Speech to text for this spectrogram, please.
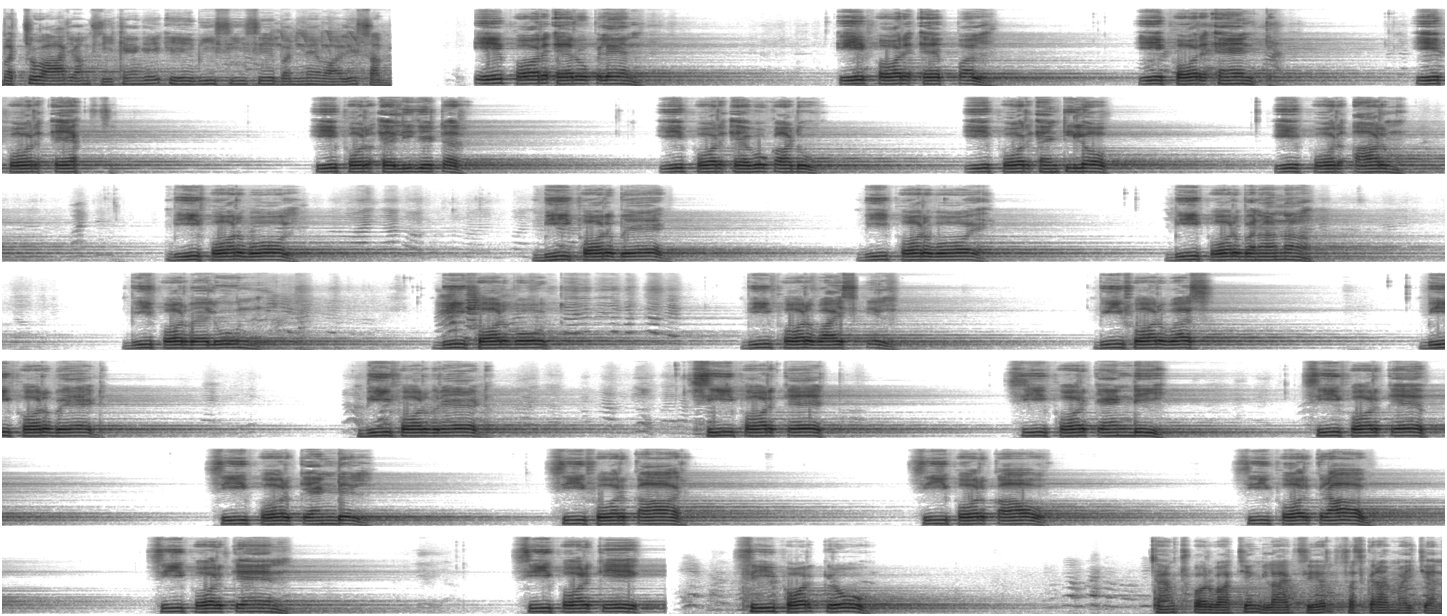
बच्चों आज हम सीखेंगे ए बी सी से बनने वाले शब्द A for aeroplane A for apple A for ant A for axe A for alligator A for avocado A for antelope A for arm B for ball, B for bag, B for boy, B for banana, B for balloon, B for boat, B for bicycle, B for bus, B for bed. B for bread, C for cat, C for candy, C for cap, C for candle, C for car, C for cow, C for crab, C for can. C for cake. C for crow. Thanks for watching. Like, share, subscribe my channel.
